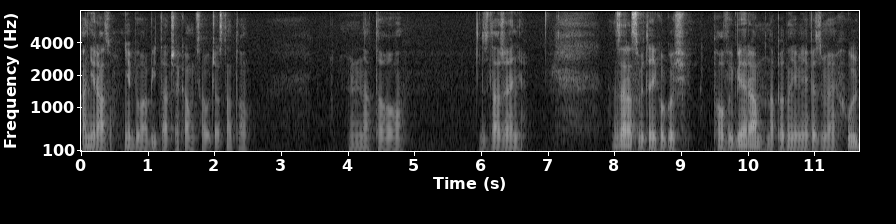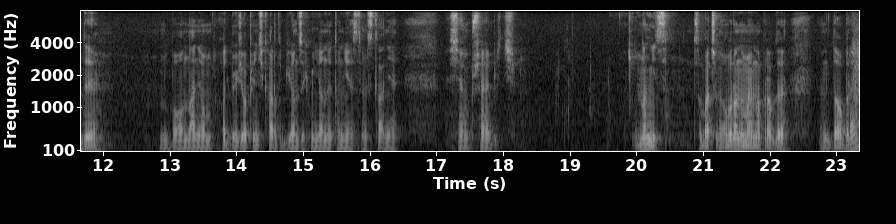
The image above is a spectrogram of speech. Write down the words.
ani razu. Nie była bita, czekam cały czas na to na to zdarzenie. Zaraz sobie tutaj kogoś powybieram. Na pewno nie, wezmę Huldy, bo na nią, choćbym wziął 5 kart bijących miliony, to nie jestem w stanie się przebić. No nic, zobaczymy. Obrony mają naprawdę dobre,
